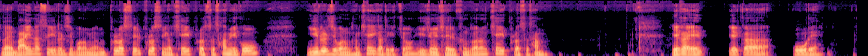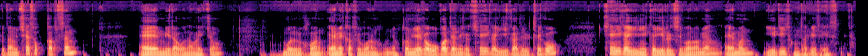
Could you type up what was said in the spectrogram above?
그 다음에 마이너스 1을 집어넣으면 플러스 1 플러스니까 k 플러스 3이고 2를 집어넣으면 k가 되겠죠. 이 중에 제일 큰 거는 k 플러스 3. 얘가 m, 얘가 5래. 그 다음에 최소값은 m이라고 나와 있죠. 뭘 구하는, m의 값을 구하는 거군요. 그럼 얘가 5가 되니까 k가 2가 될 테고 k가 2니까 2를 집어넣으면 m은 1이 정답이 되겠습니다.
